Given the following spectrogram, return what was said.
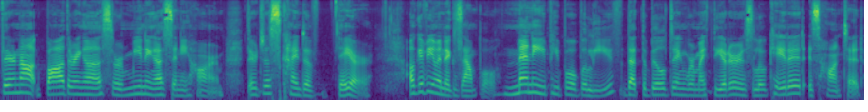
they're not bothering us or meaning us any harm. They're just kind of there. I'll give you an example. Many people believe that the building where my theater is located is haunted.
